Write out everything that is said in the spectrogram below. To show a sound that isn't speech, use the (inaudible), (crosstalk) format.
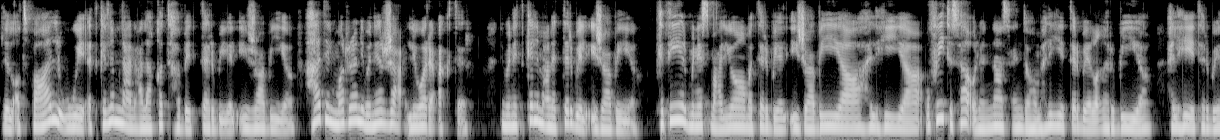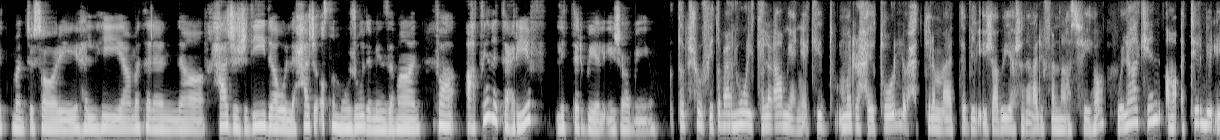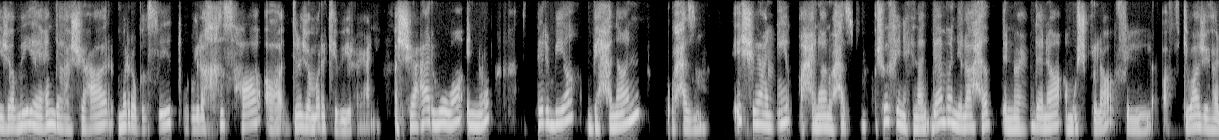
للأطفال واتكلمنا عن علاقتها بالتربية الإيجابية. هذه المرة نبى نرجع لورا أكثر نبى نتكلم عن التربية الإيجابية. كثير بنسمع اليوم التربية الإيجابية هل هي وفي تساؤل الناس عندهم هل هي التربية الغربية؟ هل هي تربية مونتسوري؟ هل هي مثلا حاجة جديدة ولا حاجة أصلا موجودة من زمان؟ فأعطينا تعريف للتربية الإيجابية. طيب شوفي طبعا هو الكلام يعني أكيد مرة حيطول لو حتكلم عن التربية الإيجابية عشان أعرف الناس فيها. ولكن آه، التربية الإيجابية عندها شعار مرة بسيط ويلخصها آه، درجة مرة كبيرة يعني. الشعار هو إنه تربية بحنان وحزم. إيش يعني حنان وحزم؟ شوفي نحن دائما نلاحظ إنه عندنا مشكلة في تواجه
